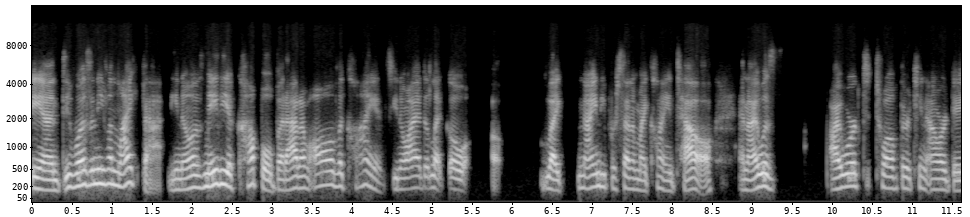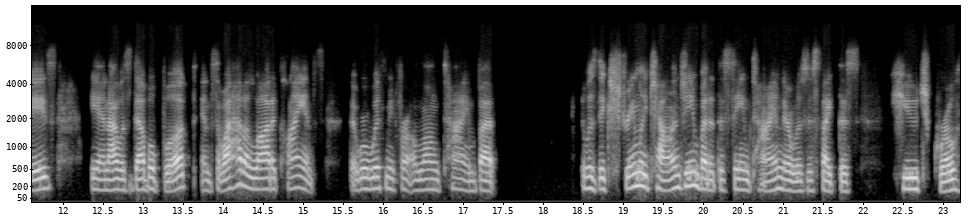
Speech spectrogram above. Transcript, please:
And it wasn't even like that you know it was maybe a couple but out of all the clients you know i had to let go like 90% of my clientele and i was i worked 12 13 hour days and i was double booked and so i had a lot of clients that were with me for a long time but it was extremely challenging but at the same time there was just like this huge growth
